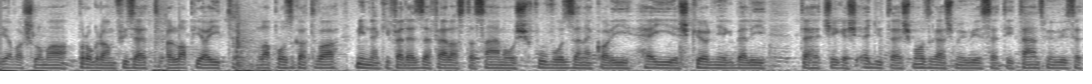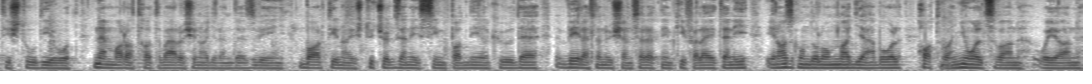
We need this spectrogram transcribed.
javaslom a programfüzet lapjait lapozgatva, mindenki fedezze fel azt a számos fúvós zenekari, helyi és környékbeli tehetséges együttes, mozgásművészeti, táncművészeti stúdiót, nem maradhat városi nagyrendezvény, Bartina és tücsökzenés színpad nélkül, de véletlenül sem szeretném kifelejteni. Én azt gondolom nagyjából 60-80 olyan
